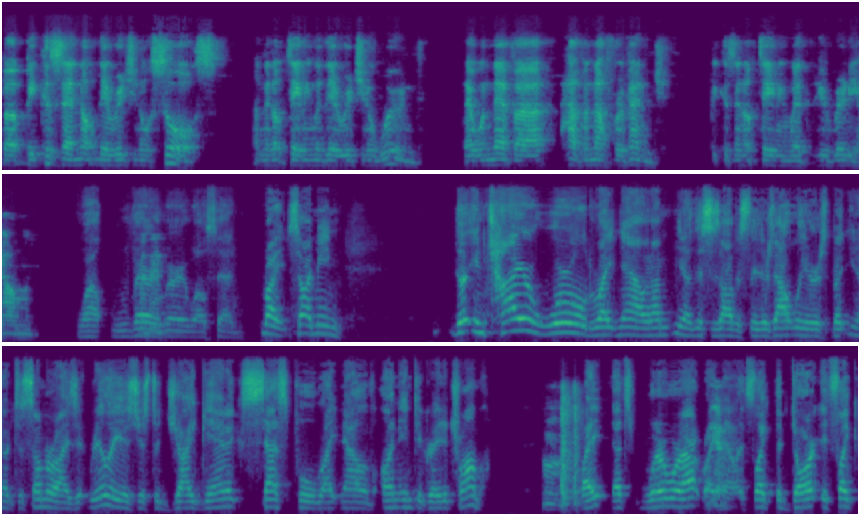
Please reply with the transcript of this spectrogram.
But because they're not the original source and they're not dealing with the original wound, they will never have enough revenge because they're not dealing with who really harmed them. Well, very, then- very well said. Right. So, I mean, the entire world right now, and I'm, you know, this is obviously there's outliers, but you know, to summarize, it really is just a gigantic cesspool right now of unintegrated trauma. Mm. Right. That's where we're at right Yeah. now. It's like the dark. It's like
